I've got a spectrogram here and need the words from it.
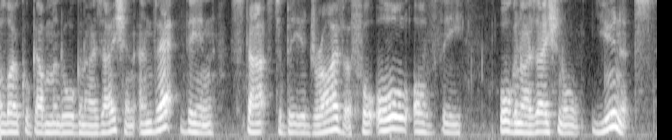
a local government organisation, and that then starts to be a driver for all of the organisational units,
